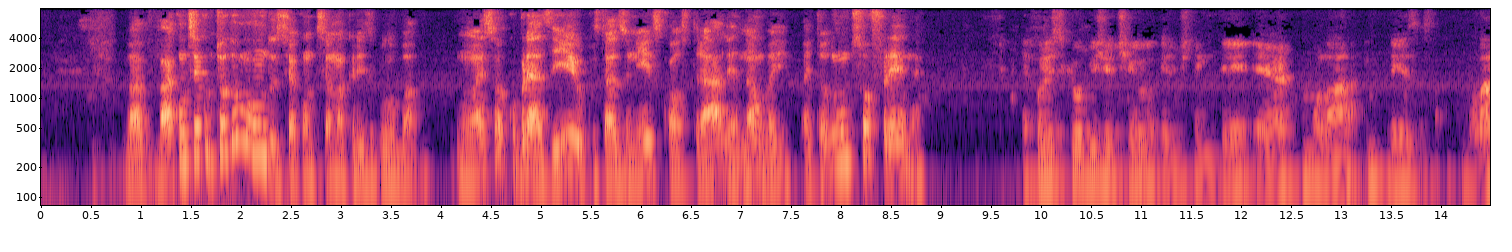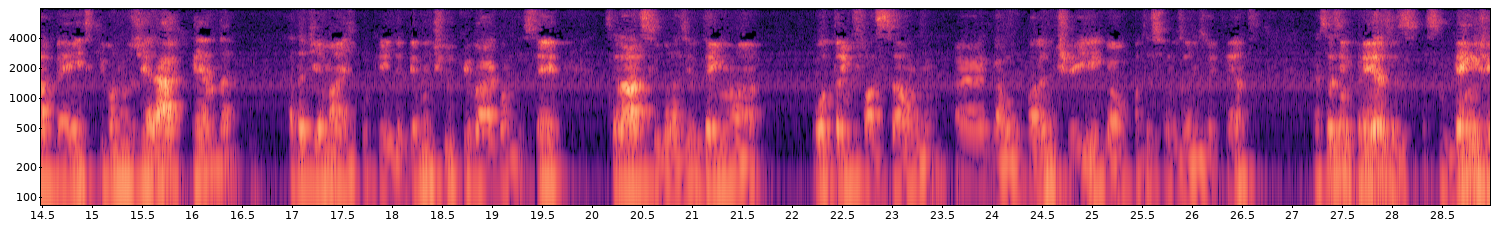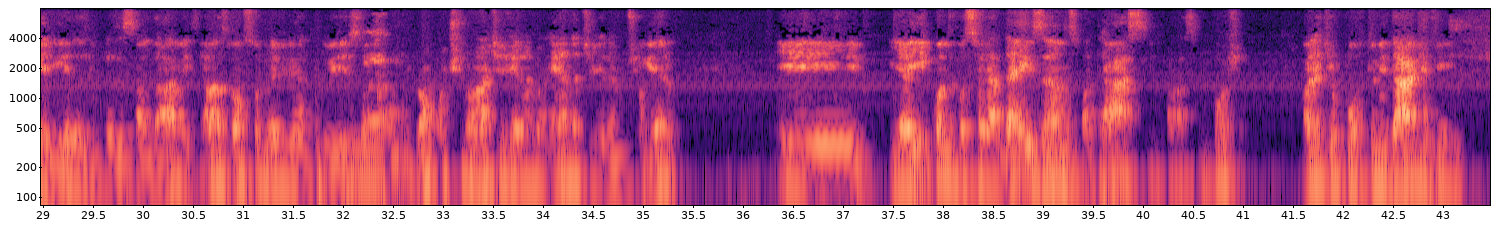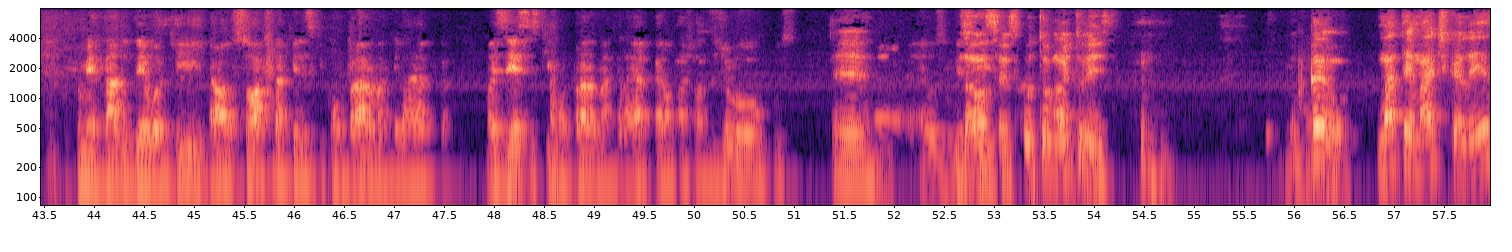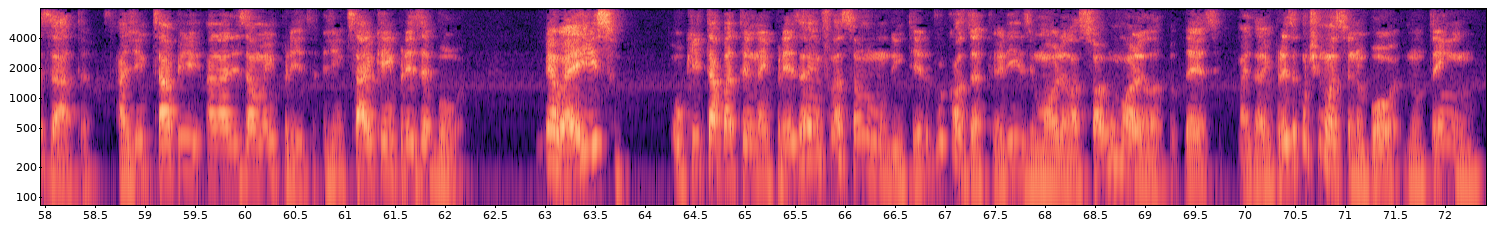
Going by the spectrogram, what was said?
vai, vai acontecer com todo mundo se acontecer uma crise global. Não é só com o Brasil, com os Estados Unidos, com a Austrália. Não, vai, vai todo mundo sofrer, né? É por isso que o objetivo que a gente tem que ter é acumular empresas, acumular bens que vão nos gerar renda cada dia mais, porque independente do que vai acontecer, sei lá, se o Brasil tem uma outra inflação é, galopante aí, igual aconteceu nos anos 80, essas empresas, assim, bem geridas, empresas saudáveis, elas vão sobreviver a tudo isso, e vão continuar te gerando renda, te gerando dinheiro. E, e aí, quando você olhar 10 anos para trás e falar assim, poxa, olha que oportunidade que, que o mercado deu aqui e tal, sorte daqueles que compraram naquela época, mas esses que compraram naquela época eram taxados de loucos. É. é Nossa, eu escuto muito isso. Meu, matemática é exata. A gente sabe analisar uma empresa. A gente sabe que a empresa é boa. Meu, é isso. O que está batendo na empresa é a inflação no mundo inteiro por causa da crise. Uma hora ela sobe, uma hora ela desce. Mas a empresa continua sendo boa. Não tem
